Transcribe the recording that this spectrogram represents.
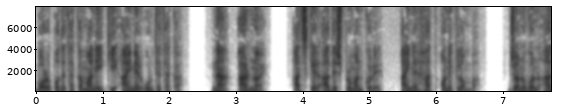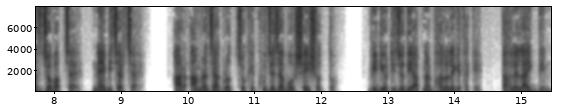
বড় পদে থাকা মানেই কি আইনের ঊর্ধ্বে থাকা? না, আর নয়। আজকের আদেশ প্রমাণ করে, আইনের হাত অনেক লম্বা। জনগণ আজ জবাব চায়, ন্যায় বিচার চায়। আর আমরা জাগ্রত চোখে খুঁজে যাব সেই সত্য। ভিডিওটি যদি আপনার ভালো লেগে থাকে, তাহলে লাইক দিন,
